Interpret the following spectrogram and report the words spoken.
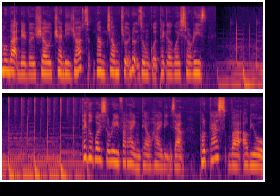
mừng bạn đến với show Trendy Jobs nằm trong chuỗi nội dung của Takeaway Stories. Takeaway Story phát hành theo hai định dạng podcast và audio.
